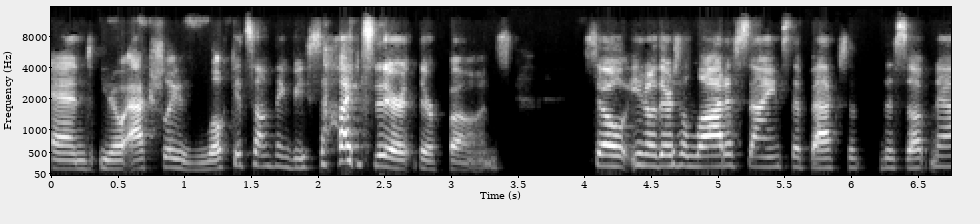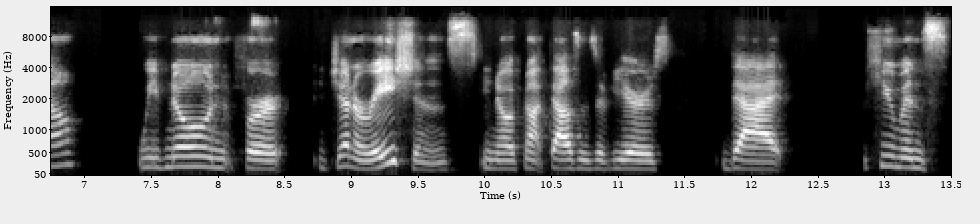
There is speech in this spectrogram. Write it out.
and you know actually look at something besides their their phones. So you know there's a lot of science that backs this up now. We've known for generations you know if not thousands of years that humans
